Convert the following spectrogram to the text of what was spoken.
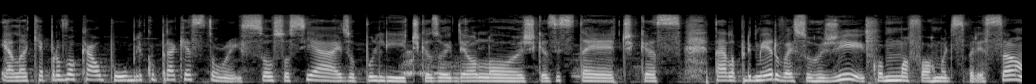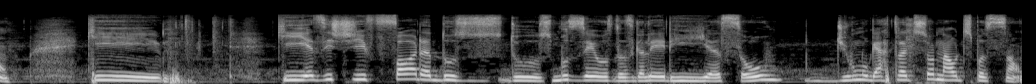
ela quer provocar o público para questões ou sociais, ou políticas, ou ideológicas, estéticas. Tá? Ela primeiro vai surgir como uma forma de expressão que que existe fora dos, dos museus, das galerias ou de um lugar tradicional de exposição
